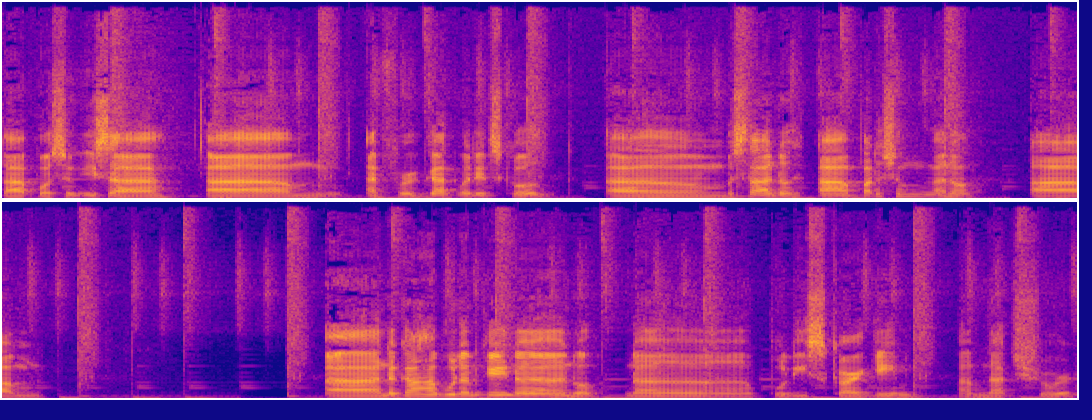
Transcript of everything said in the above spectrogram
Tapos yung isa, um, I forgot what it's called. Um, basta ano, uh, para siyang ano, um, ah naghahabulan kayo na ano, na police car game. I'm not sure.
